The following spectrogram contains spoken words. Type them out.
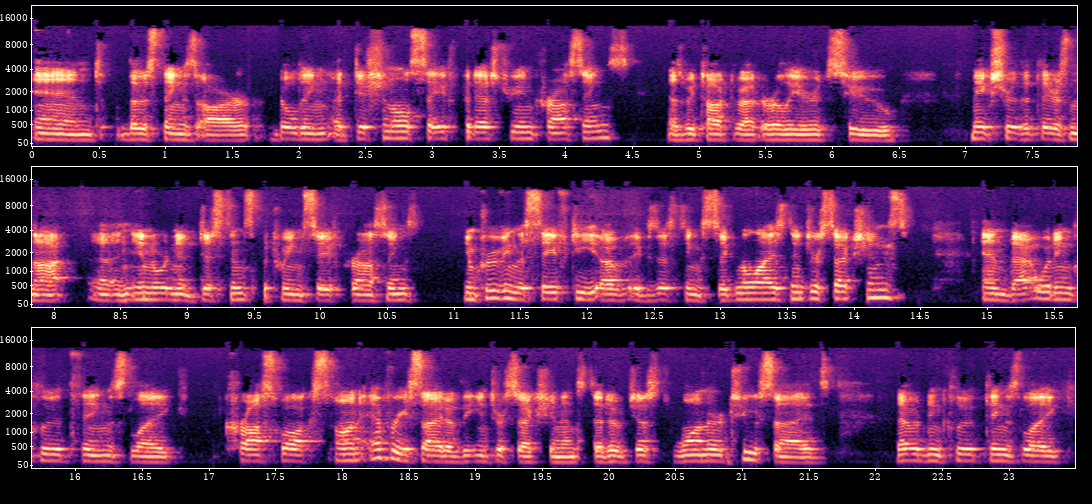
And those things are building additional safe pedestrian crossings, as we talked about earlier, to make sure that there's not uh, an inordinate distance between safe crossings, improving the safety of existing signalized intersections. And that would include things like crosswalks on every side of the intersection instead of just one or two sides. That would include things like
